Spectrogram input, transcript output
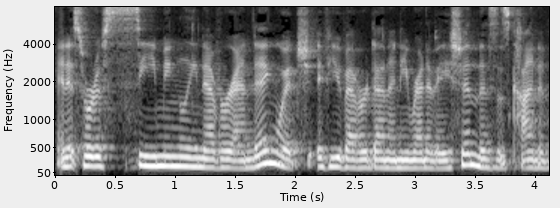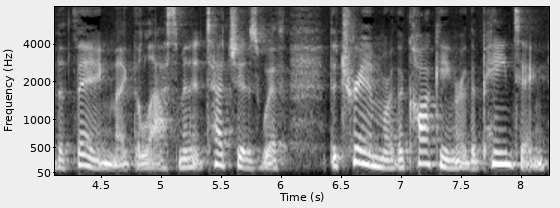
and it's sort of seemingly never ending, which, if you've ever done any renovation, this is kind of the thing like the last minute touches with the trim or the caulking or the painting.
